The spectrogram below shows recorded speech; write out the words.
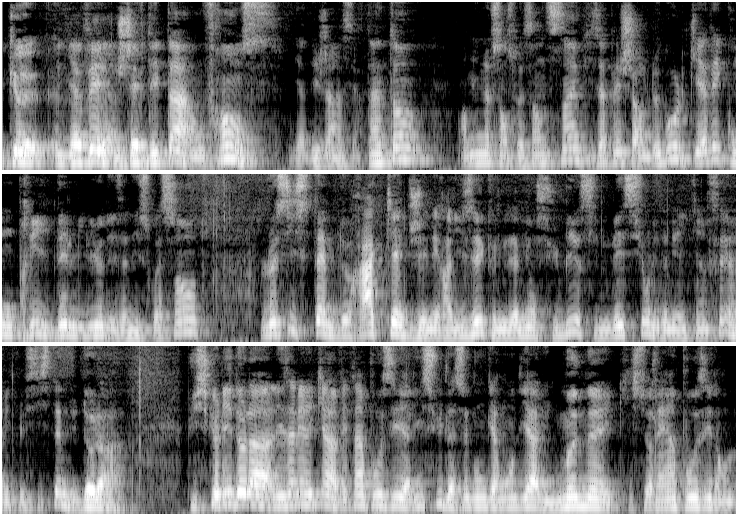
qu'il y avait un chef d'État en France, il y a déjà un certain temps, en 1965, qui s'appelait Charles de Gaulle, qui avait compris dès le milieu des années 60 le système de raquette généralisé que nous allions subir si nous laissions les Américains faire avec le système du dollar. Puisque les dollars, les Américains avaient imposé à l'issue de la Seconde Guerre mondiale une monnaie qui serait imposée dans,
